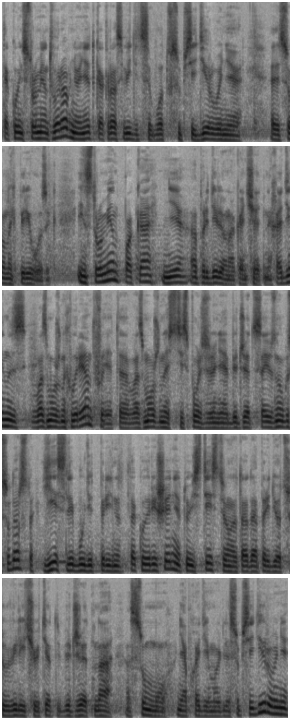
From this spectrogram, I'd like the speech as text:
такой инструмент выравнивания, это как раз видится вот в субсидировании авиационных перевозок. Инструмент пока не определен окончательных. Один из возможных вариантов – это возможность использования бюджета союзного государства. Если будет принято такое решение, то, естественно, тогда придется увеличивать этот бюджет на сумму, необходимую для субсидирования.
